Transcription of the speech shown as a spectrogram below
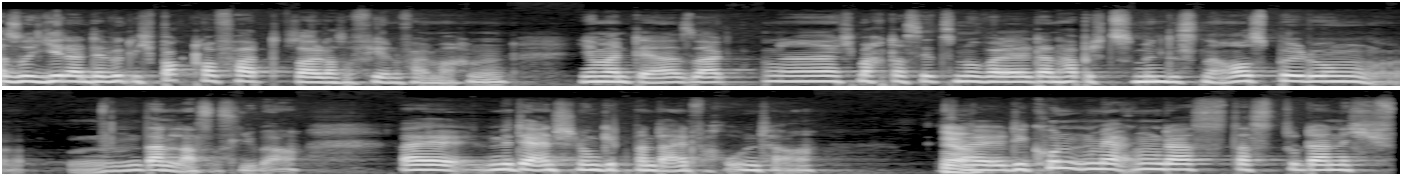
also jeder, der wirklich Bock drauf hat, soll das auf jeden Fall machen. Jemand, der sagt, na, ich mache das jetzt nur, weil dann habe ich zumindest eine Ausbildung, dann lass es lieber. Weil mit der Einstellung geht man da einfach unter. Ja. Weil die Kunden merken das, dass du da nicht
